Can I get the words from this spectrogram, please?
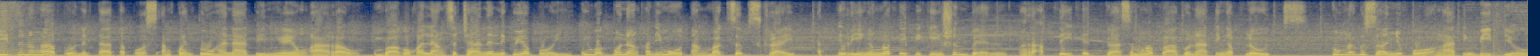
Dito na nga po nagtatapos ang kwentuhan natin ngayong araw. Kung bago ka lang sa channel ni Kuya Boy, ay huwag mo nang kalimutang mag-subscribe at i-ring ang notification bell para updated ka sa mga bago nating uploads. Kung nagustuhan nyo po ang ating video,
